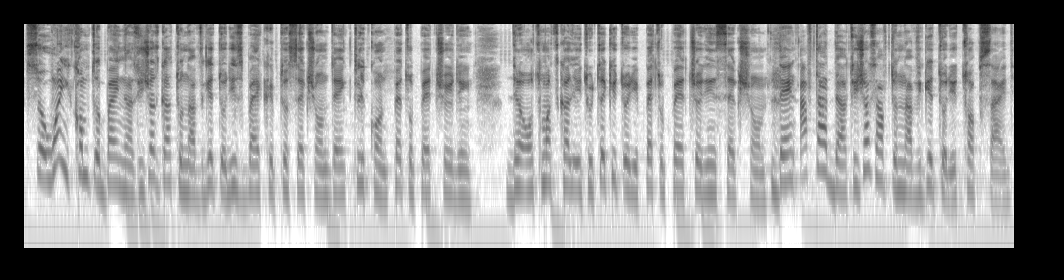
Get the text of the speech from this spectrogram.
So when you come to Binance, you just got to navigate to this buy crypto section, then click on peer-to-peer trading. Then automatically it will take you to the peer-to-peer trading section. Then after that, you just have to navigate to the top side.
